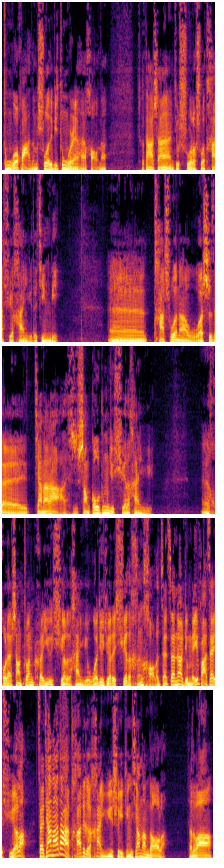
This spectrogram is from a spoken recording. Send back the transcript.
中国话怎么说的比中国人还好呢？这个大山就说了说他学汉语的经历，嗯，他说呢，我是在加拿大上高中就学的汉语，呃，后来上专科又学了个汉语，我就觉得学的很好了，在在那儿就没法再学了。在加拿大，他这个汉语水平相当高了，晓得吧？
